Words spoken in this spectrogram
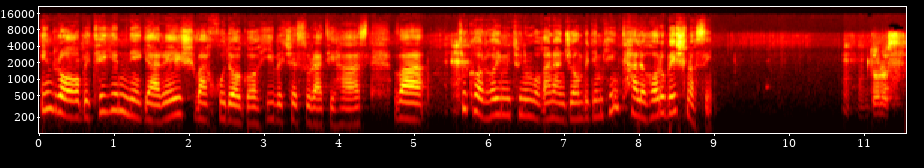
این رابطه نگرش و خداگاهی به چه صورتی هست و چه کارهایی می‌تونیم واقعا انجام بدیم که این تله ها رو بشناسیم؟ درست.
